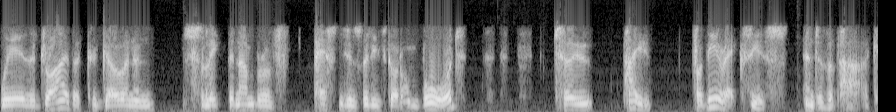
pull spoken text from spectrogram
where the driver could go in and select the number of passengers that he's got on board to pay for their access into the park.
